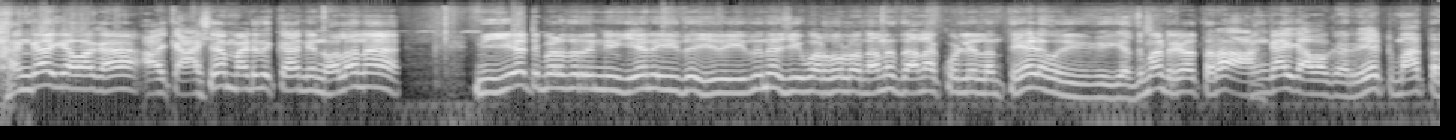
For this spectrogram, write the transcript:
ಹಂಗಾಗಿ ಅವಾಗ ಆಕೆ ಆಶೆ ಮಾಡಿದಕ್ಕೆ ನಿನ್ನ ಹೊಲನ ನೀ ಏಟು ಬೆಳೆದ್ರೆ ನೀನು ಏನು ಇದು ಇದು- ಇದನ್ನ ಸಿಗಬಾರ್ದಲ್ಲ ನನಗೆ ದಾನ ಕೊಡಲಿಲ್ಲ ಅಂತ ಹೇಳಿ ಈಗ ಯಜಮಾನ್ರು ಹೇಳ್ತಾರೆ. ಹಂಗಾಗಿ ಅವಾಗ ರೇಟ್ ಮಾತ್ರ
